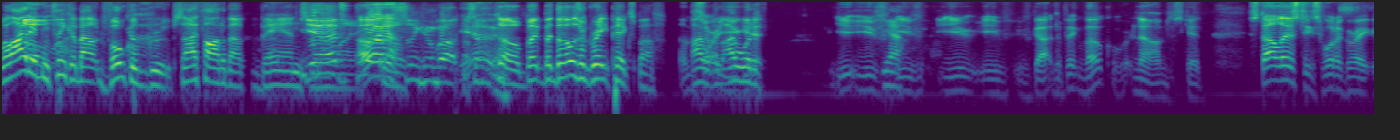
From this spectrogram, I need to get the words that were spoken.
Well, I Oh, didn't think about vocal groups. I thought about bands. Yeah, know, that's like- what Oh, I yeah. was thinking about Yeah. too. So, but but those are great picks, Buff. I'm I sorry. would- you I would've- You, you've, Yeah. you've, you, you've, you've gotten to pick vocal. No, I'm just kidding. Stylistics, what a great.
